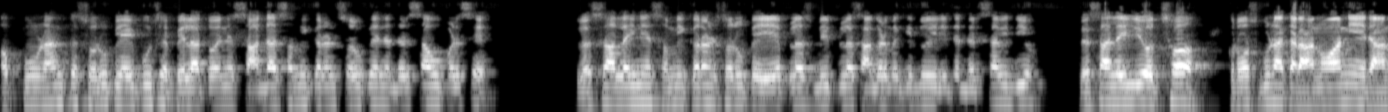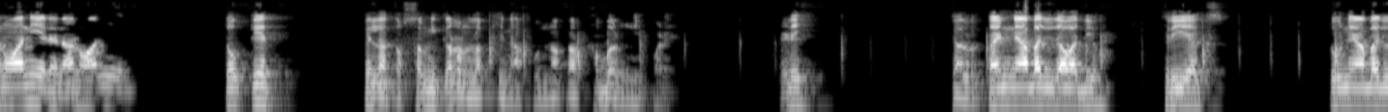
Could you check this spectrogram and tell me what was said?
અપૂર્ણાંક સ્વરૂપે આપ્યું છે. પહેલા તો એને સાદા સમીકરણ સ્વરૂપે એને દર્શાવવું પડશે. લસા લઈને સમીકરણ સ્વરૂપે એ પ્લસ બી પ્લસ આગળ મેં કીધું એ રીતે દર્શાવી દો લસા લઈ લ્યો છ, ક્રોસ ગુણાકાર આનો આની એરે, આનો આની એરે આનો આની એરે. તો કે પેલા તો સમીકરણ લખી નાખું, નકર ખબર નહીં પડે. રેડી ચાલો, ત્રણ ને આ બાજુ જવા દો થ્રી એક્સ ટુ ને આ બાજુ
